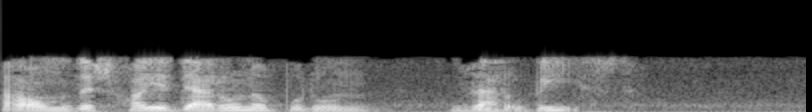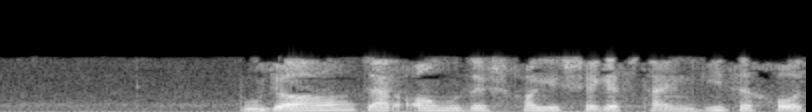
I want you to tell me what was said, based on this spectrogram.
و آموزش های درون و برون ضروری است. بودا در آموزش های شگفتانگیز خود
